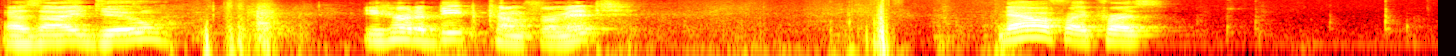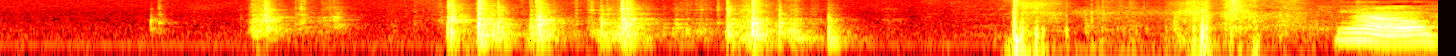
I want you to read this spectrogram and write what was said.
as I do. You heard a beep come from it. Now if I press No.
